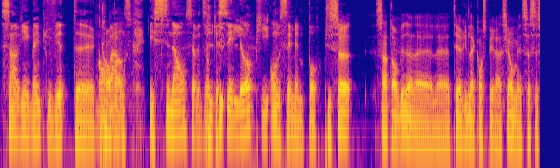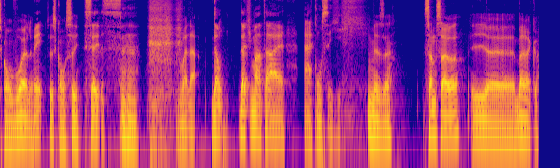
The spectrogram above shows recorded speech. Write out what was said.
s'en vient bien plus vite euh, qu'on pense. Et sinon, ça veut dire que c'est là, puis on le sait même pas. Puis ça, sans tomber dans la, la théorie de la conspiration, mais ça, c'est ce qu'on voit, là. Oui. C'est ce qu'on sait. C'est, voilà. Donc, documentaire à conseiller. Mais, hein. Samsara et euh, Baraka.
